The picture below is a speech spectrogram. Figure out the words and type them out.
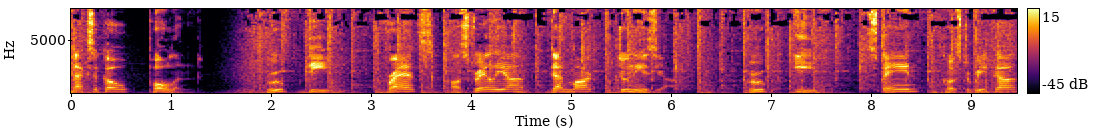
Mexico, Poland. Group D France, Australia, Denmark, Tunisia. Group E Spain, Costa Rica,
